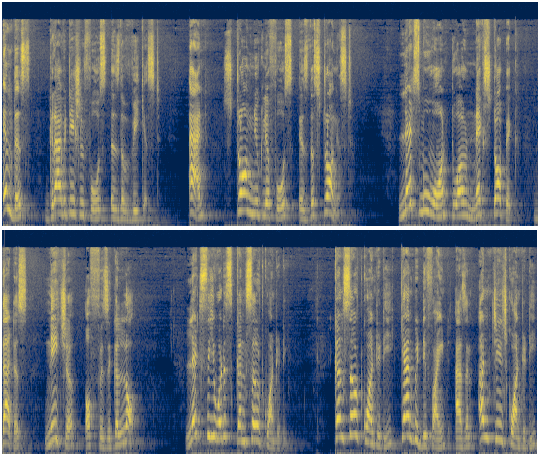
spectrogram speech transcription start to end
In this, gravitational force is the weakest and strong nuclear force is the strongest. Let's move on to our next topic that is nature of physical law. Let's see what is conserved quantity. Conserved quantity can be defined as an unchanged quantity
